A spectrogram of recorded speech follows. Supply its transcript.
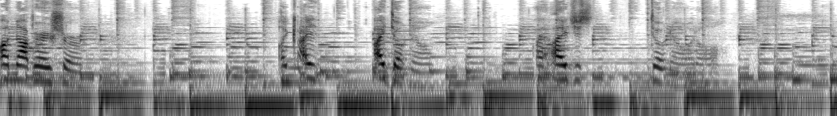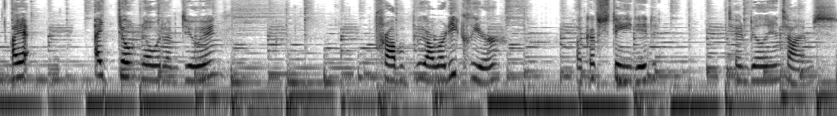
I'm not very sure. Like I I don't know. I I just don't know at all. I I don't know what I'm doing. Probably already clear, like I've stated 10 billion times.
